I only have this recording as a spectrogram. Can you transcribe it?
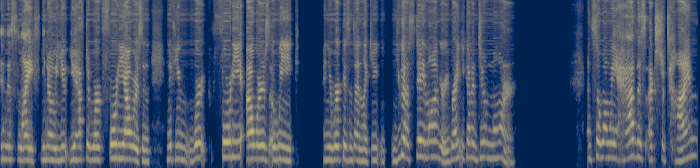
in this life. You know, you you have to work 40 hours and, and if you work 40 hours a week and your work isn't done, like you you got to stay longer, right? You got to do more. And so when we have this extra time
